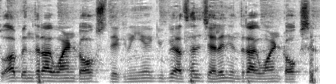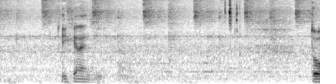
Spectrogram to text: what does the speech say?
तो अब इंदिरा अगवान टॉक्स देखनी है क्योंकि असल चैलेंज इंदिरा अगवान टॉक्स है ठीक है ना जी? तो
